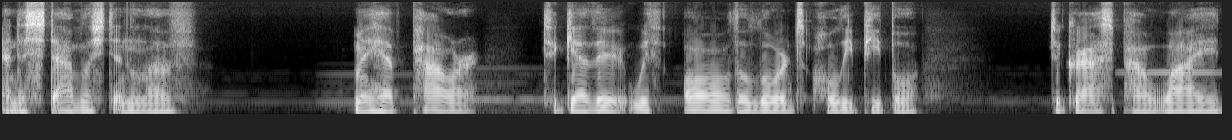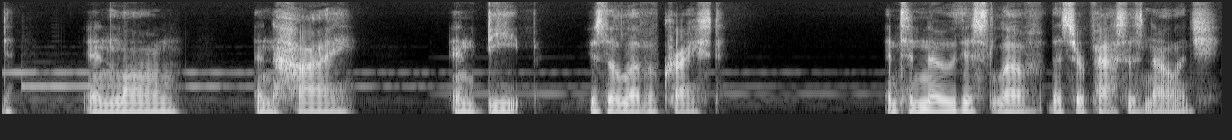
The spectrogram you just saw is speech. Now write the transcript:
and established in love, may have power together with all the Lord's holy people to grasp how wide and long and high and deep is the love of Christ and to know this love that surpasses knowledge,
